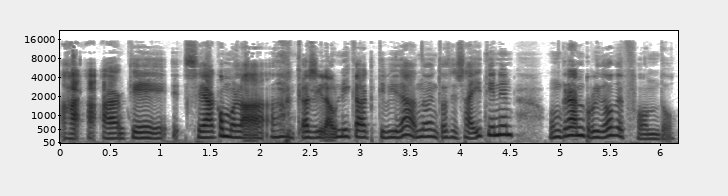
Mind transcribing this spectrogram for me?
a- a que sea como la casi la única actividad, ¿no? Entonces ahí tienen un gran ruido de fondo,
